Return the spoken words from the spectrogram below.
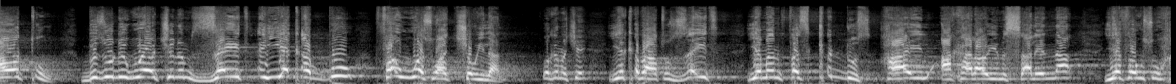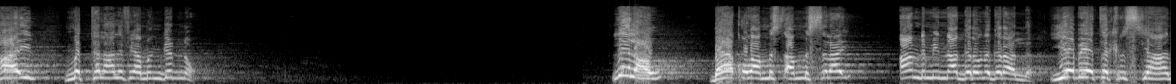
አወጡ፣ ብዙ ድዌዎችንም ዘይት እየቀቡ ፈወሷቸው ይላል። ወገኖቼ የቅባቱ ዘይት የመንፈስ ቅዱስ ኃይል አካላዊ ምሳሌና የፈውሱ ኃይል መተላለፊያ መንገድ ነው። ሌላው በያዕቆብ አምስት አምስት ላይ አንድ የሚናገረው ነገር አለ። የቤተ ክርስቲያን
